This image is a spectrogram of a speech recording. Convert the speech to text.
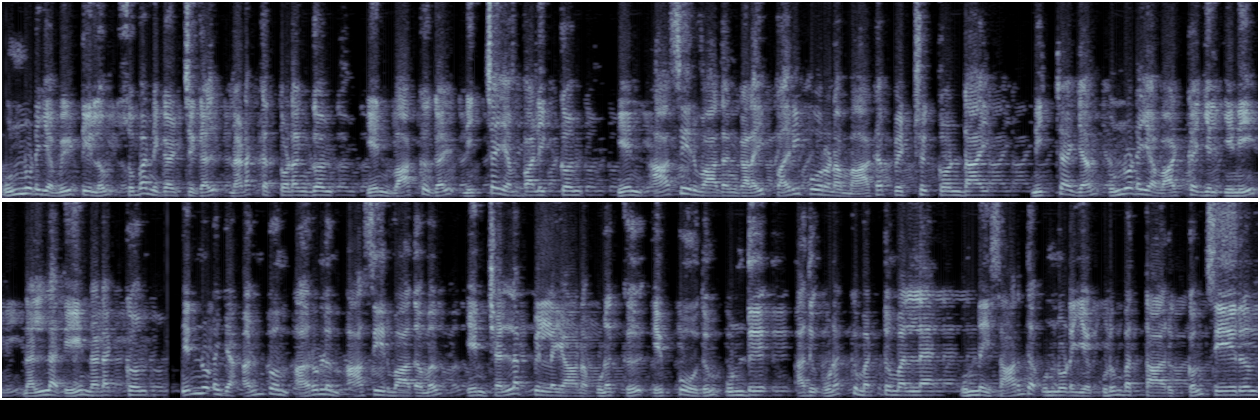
உன்னுடைய வீட்டிலும் சுப நிகழ்ச்சிகள் நடக்கத் தொடங்கும். என் வாக்குகள் நிச்சயம் பலிக்கும் என் ஆசீர்வாதங்களை பரிபூரணமாக பெற்றுக்கொண்டாய். நிச்சயம் உன்னுடைய வாழ்க்கையில் இனி நல்லதே நடக்கும். என்னுடைய அன்பும் அருளும் ஆசீர்வாதமும் என் செல்லப்பிள்ளையான உனக்கு எப்போதும் உண்டு. அது உனக்கு மட்டுமல்ல உன்னை சார்ந்த உன்னுடைய குடும்பத்தாருக்கும் சேரும்.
